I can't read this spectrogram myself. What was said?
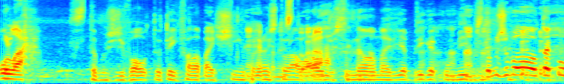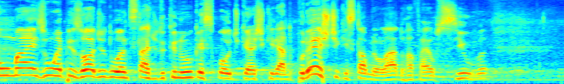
Olá, estamos de volta. Eu tenho que falar baixinho para É, não não estourar o estourar. áudio, senão a Maria briga comigo. Estamos de volta com mais um episódio do Antes Tarde do Que Nunca, esse podcast criado por este que está ao meu lado, Rafael Silva,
